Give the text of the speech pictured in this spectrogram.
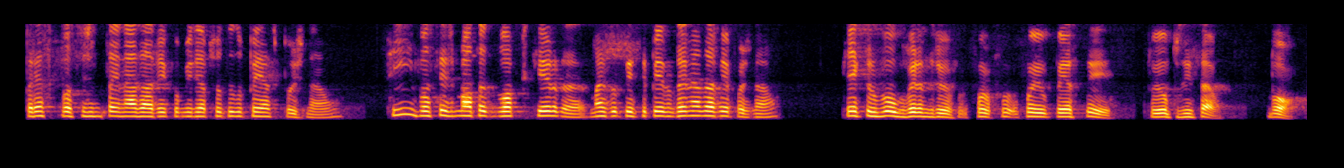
Parece que vocês não têm nada a ver com a maioria absoluta do PS, pois não? Sim, vocês malta do Bloco de Esquerda, mais o PCP, não tem nada a ver, pois não? Quem é que derrubou o governo anterior? Foi, foi, foi o PST, foi a oposição. Bom,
